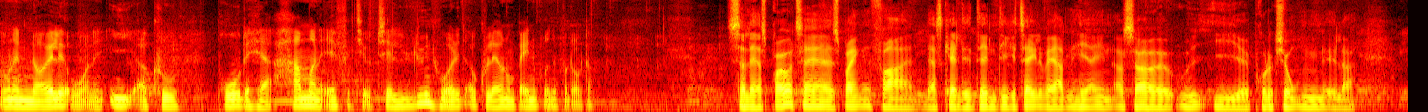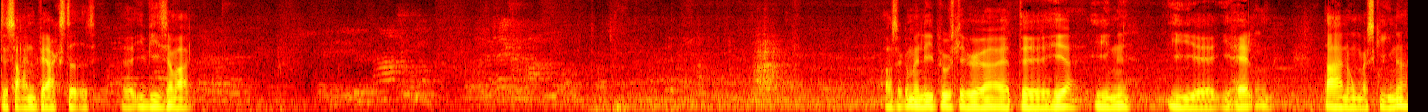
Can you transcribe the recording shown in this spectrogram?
nogle af nøgleordene i at kunne bruge det her hammerne effektivt til lynhurtigt at kunne lave nogle banebrydende produkter. Så lad os prøve at tage øh, springet fra, lad os kalde det den digitale verden herind, og så øh, ud i produktionen eller designværkstedet i Viservej. Og så kan man lige pludselig høre, at øh, herinde i, øh, i hallen, der er nogle maskiner,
